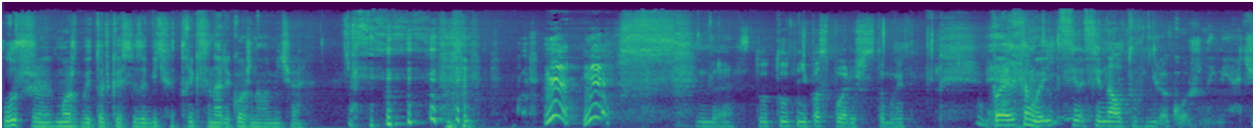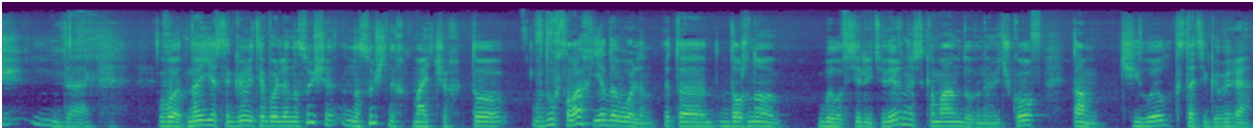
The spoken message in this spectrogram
лучше, может быть, только если забить хэт-трик в финале кожаного мяча. Да, тут, тут не поспоришь с тобой. Поэтому... Финал турнира кожаный мяч. Да. Вот, но если говорить о более насущных матчах, то в двух словах я доволен. Это должно было вселить уверенность в команду, в новичков. Там Чилуэлл, кстати говоря.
